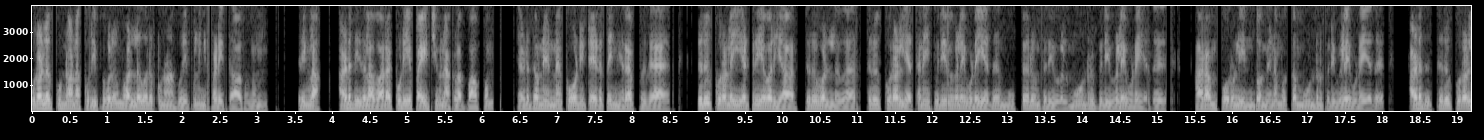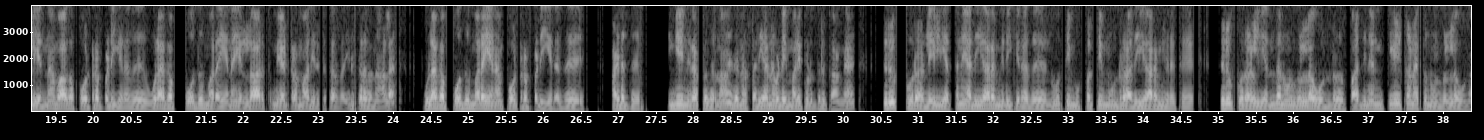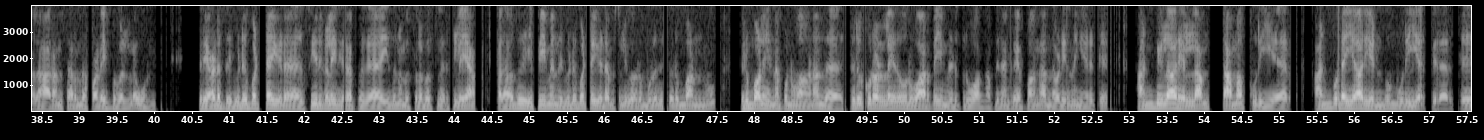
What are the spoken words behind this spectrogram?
குரலுக்குண்டான குறிப்புகளும் வள்ளுவருக்குண்டான குறிப்புகளும் நீங்கள் படித்தாகணும். சரிங்களா? அடுத்து இதில் வரக்கூடிய பயிற்சி வினாக்களை பார்ப்போம். எடுத்தோடனே என்ன? கோடிட்ட இடத்தை நிரப்புக. திருக்குறளை இயற்றியவர் யார்? திருவள்ளுவர். திருக்குறள் எத்தனை பிரிவுகளை உடையது? முப்பெரும் பிரிவுகள் மூன்று பிரிவுகளை உடையது. அறம் பொருள் இன்பம் என மொத்தம் மூன்று பிரிவுகளை உடையது. அடுத்து திருக்குறள் என்னவாக போற்றப்படுகிறது? உலக பொதுமறை என எல்லாருக்கும் ஏற்ற மாதிரி இருக்கிறது இருக்கிறதுனால உலக பொதுமறை என போற்றப்படுகிறது. அடுத்து இங்கேயும் நிரப்புக தான். இதெல்லாம் சரியான விடை மாதிரி கொடுத்துருக்காங்க. திருக்குறளில் எத்தனை அதிகாரம் இருக்கிறது? நூற்றி முப்பத்தி மூன்று அதிகாரங்கள் இருக்கு. திருக்குறள் எந்த நூல்களில் ஒன்று? பதினெண் கீழ்கணக்கு நூல்களில் ஒன்று. அதான் அறம் சார்ந்த படைப்புகளில் ஒன்று. சரி அடுத்து விடுபட்ட இட சீர்களை நிரப்புக. இது நம்ம சிலபஸ்ல இருக்கு இல்லையா? அதாவது எப்பயுமே அந்த விடுபட்ட இடம் சொல்லி வரும் பொழுது பெரும்பாலும் பெரும்பாலும் என்ன பண்ணுவாங்கன்னா அந்த திருக்குறளில் ஏதோ ஒரு வார்த்தையும் எடுத்துருவாங்க. அப்படிதான் கேட்பாங்க. அந்த வடிவம் இங்க இருக்கு. அன்பிலார் எல்லாம் தமக்குரியர் அன்புடையார் என்பும் உரியர் பிறர்க்கு.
